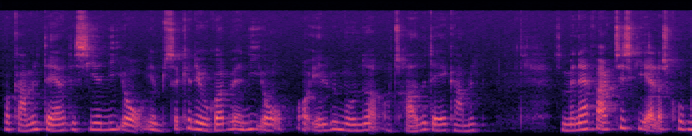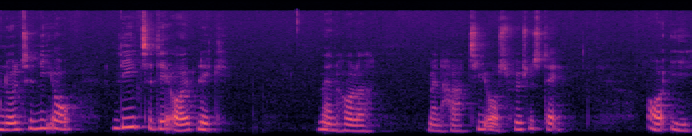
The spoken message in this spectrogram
hvor gammelt det er, det siger 9 år, jamen så kan det jo godt være 9 år og 11 måneder og 30 dage gammel. Så man er faktisk i aldersgruppen 0-9 år, lige til det øjeblik, man holder, man har 10 års fødselsdag. Og i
